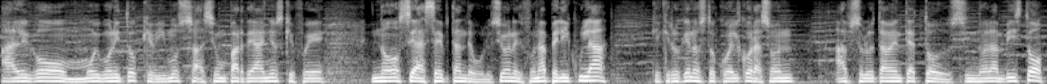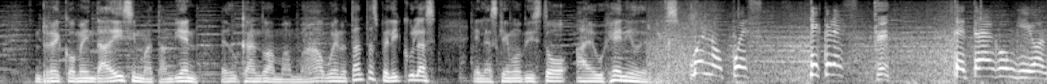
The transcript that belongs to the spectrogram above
algo muy bonito que vimos hace un par de años que fue No se aceptan devoluciones. Fue una película que creo que nos tocó el corazón absolutamente a todos. Si no la han visto, recomendadísima también, Educando a Mamá. Bueno, tantas películas en las que hemos visto a Eugenio Derbez. Bueno, pues, ¿qué crees? ¿Qué? Te traigo un guion.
